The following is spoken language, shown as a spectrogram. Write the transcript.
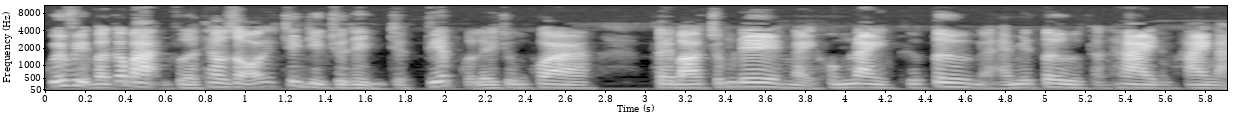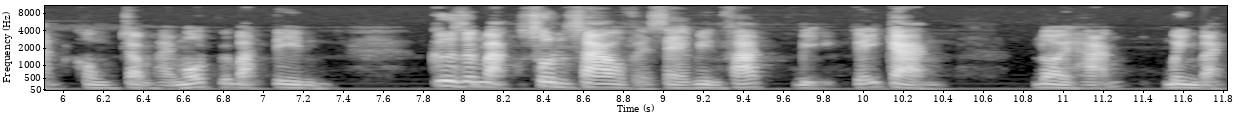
Quý vị và các bạn vừa theo dõi chương trình truyền hình trực tiếp của Lê Trung Khoa, Thời báo chấm ngày hôm nay thứ Tư ngày 24 tháng 2 năm 2021 với bản tin Cư dân mạng xôn xao về xe VinFast bị gãy càng, đòi hãng minh bạch.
